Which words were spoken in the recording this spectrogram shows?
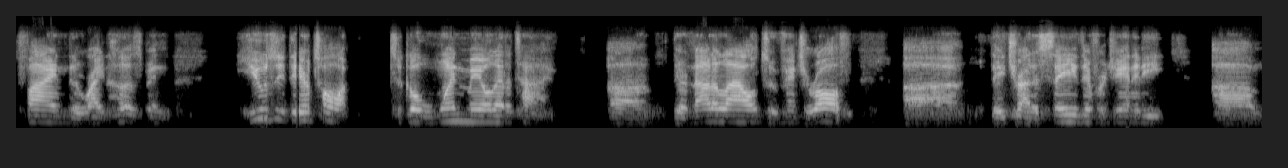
find the right husband, usually they're taught to go one male at a time. Uh, they're not allowed to venture off. Uh, they try to save their virginity, um,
